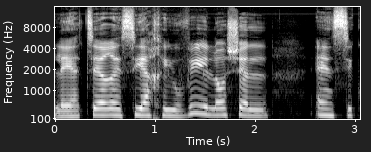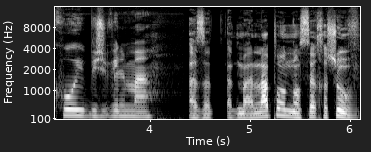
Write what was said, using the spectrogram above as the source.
לייצר שיח חיובי, לא של אין סיכוי בשביל מה. אז את, את מעלה פה נושא חשוב.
